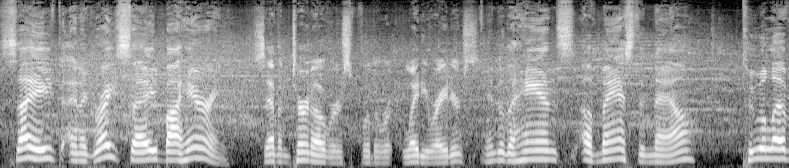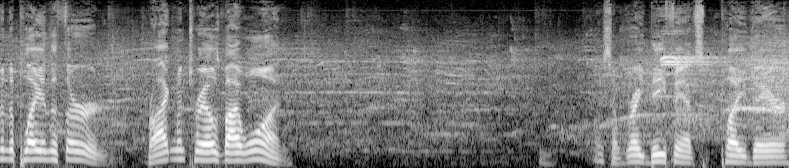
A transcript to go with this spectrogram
Saved and a great save by Herring. Seven turnovers for the Lady Raiders. Into the hands of Maston now. 2.11 to play in the third. Blackman trails by one. There's some great defense played there.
